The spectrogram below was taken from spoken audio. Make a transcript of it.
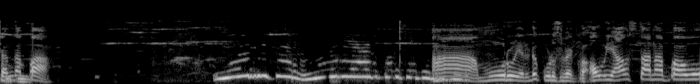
ಚಂದಪ್ಪ? ಹಾ ಮೂರು ಎರಡು ಕುಡಿಸ್ಬೇಕು. ಅವು ಯಾವ ಸ್ಥಾನಪ್ಪ ಅವು?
